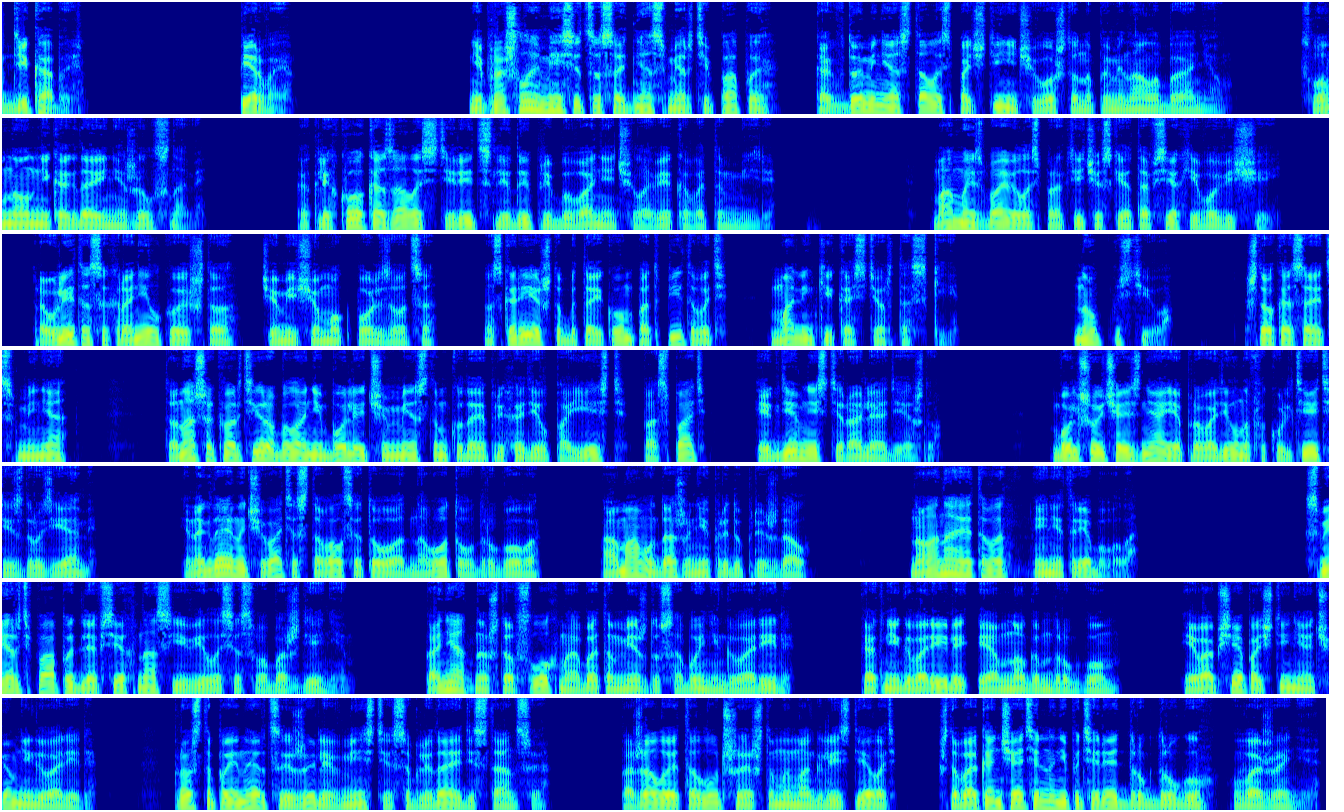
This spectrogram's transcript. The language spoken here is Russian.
Декабрь. Первое. Не прошло и месяца со дня смерти папы, как в доме не осталось почти ничего, что напоминало бы о нем. Словно он никогда и не жил с нами. Как легко оказалось стереть следы пребывания человека в этом мире. Мама избавилась практически ото всех его вещей. Раулита сохранил кое-что, чем еще мог пользоваться, но скорее, чтобы тайком подпитывать маленький костер тоски. Но пусть его. Что касается меня, то наша квартира была не более чем местом, куда я приходил поесть, поспать и где мне стирали одежду. Большую часть дня я проводил на факультете и с друзьями. Иногда и ночевать оставался то у одного, то у другого, а маму даже не предупреждал. Но она этого и не требовала. Смерть папы для всех нас явилась освобождением. Понятно, что вслух мы об этом между собой не говорили, как не говорили и о многом другом. И вообще почти ни о чем не говорили. Просто по инерции жили вместе, соблюдая дистанцию. Пожалуй, это лучшее, что мы могли сделать, чтобы окончательно не потерять друг другу уважение.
